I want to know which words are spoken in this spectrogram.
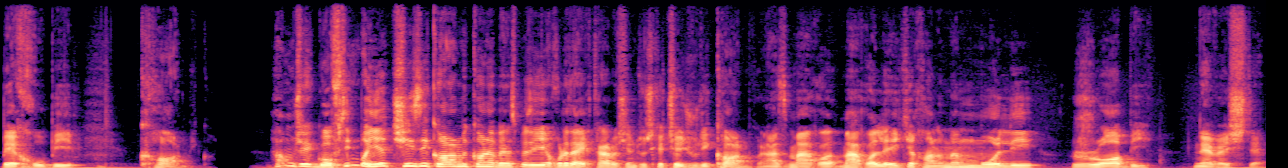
به خوبی کار می‌کنه. همونجوری که گفتیم با یه چیزی کار می‌کنه. به اسم یه خورده دقیق‌تر بشیم توش که چجوری کار می‌کنه. از مقاله‌ای که خانم مولی رابی نوشته.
